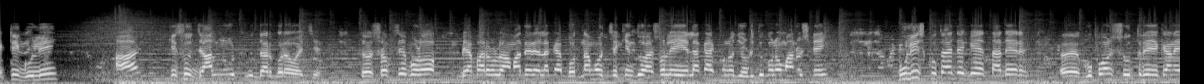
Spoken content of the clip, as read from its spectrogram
একটি গুলি আর কিছু জাল নোট উদ্ধার করা হয়েছে। তো সবচেয়ে বড় ব্যাপার হলো আমাদের এলাকায় বদনাম হচ্ছে, কিন্তু আসলে এই এলাকায় কোনো জড়িত কোনো মানুষ নেই। পুলিশ কোথায় থেকে তাদের গোপন সূত্রে এখানে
